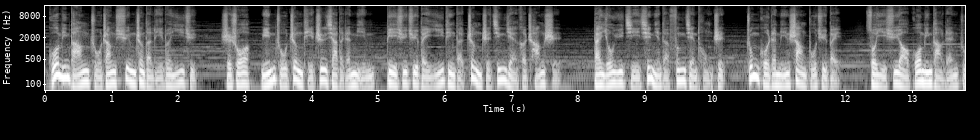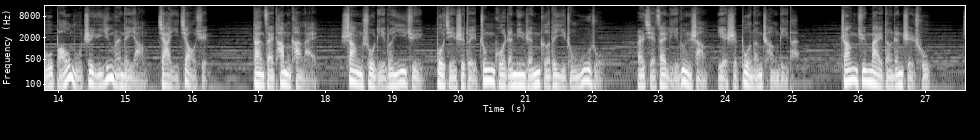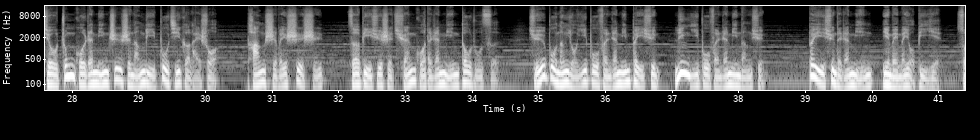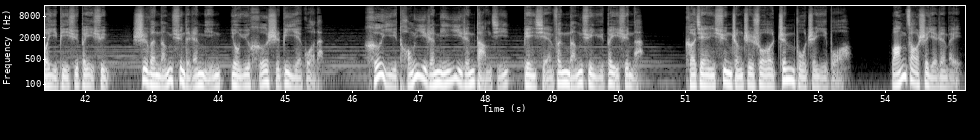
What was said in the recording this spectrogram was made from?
国民党主张训政的理论依据是说，民主政体之下的人民必须具备一定的政治经验和常识，但由于几千年的封建统治，中国人民尚不具备，所以需要国民党人如保姆之于婴儿那样加以教训。但在他们看来，上述理论依据不仅是对中国人民人格的一种侮辱，而且在理论上也是不能成立的。张君迈等人指出。就中国人民知识能力不及格来说，唐史为事实，则必须是全国的人民都如此，绝不能有一部分人民被训，另一部分人民能训。被训的人民因为没有毕业，所以必须被训。试问能训的人民又于何时毕业过了？何以同一人民一人党籍便显分能训与被训呢？可见训政之说真不值一驳。王造世也认为。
